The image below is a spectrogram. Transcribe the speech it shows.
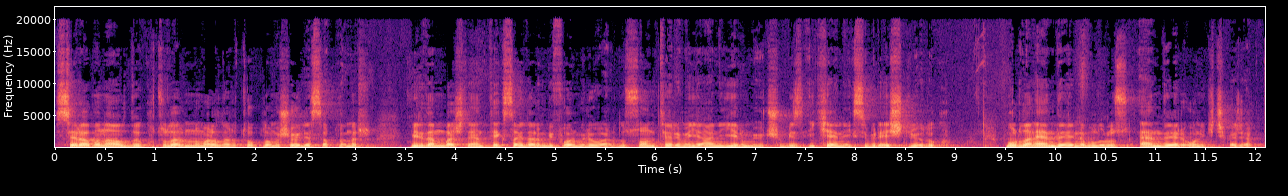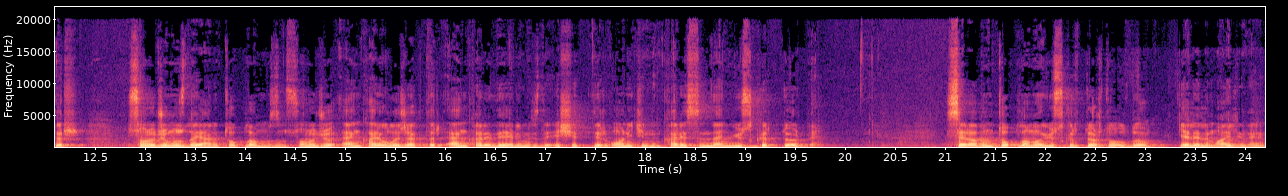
Serap'ın aldığı kutuların numaraları toplamı şöyle hesaplanır. Birden başlayan tek sayıların bir formülü vardı. Son terimi yani 23'ü biz 2n-1'e eşitliyorduk. Buradan n değerini buluruz. n değeri 12 çıkacaktır. Sonucumuz da yani toplamımızın sonucu n kare olacaktır. n kare değerimiz de eşittir 12'nin karesinden 144'e. Serap'ın toplamı 144 oldu. Gelelim Aylin'e.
